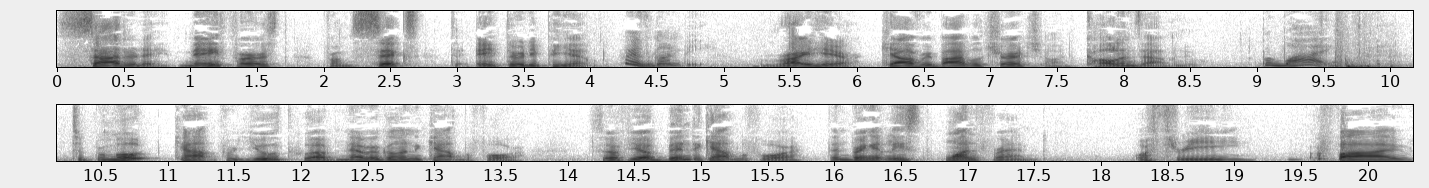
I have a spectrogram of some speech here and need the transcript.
Saturday, May 1st from 6 to 8:30 p.m. Where's it going to be? right here, Calvary Bible Church on Collins Avenue. But why? To promote camp for youth who have never gone to camp before. So if you have been to camp before, then bring at least one friend, or three, or five,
